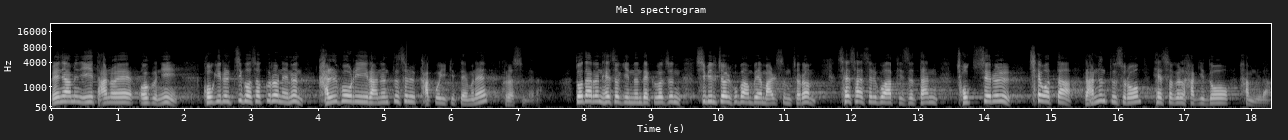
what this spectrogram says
왜냐하면 이 단어의 어근이 고기를 찍어서 끌어내는 갈고리라는 뜻을 갖고 있기 때문에 그렇습니다. 또 다른 해석이 있는데 그것은 11절 후반부의 말씀처럼 쇠사슬과 비슷한 족쇄를 채웠다라는 뜻으로 해석을 하기도 합니다.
